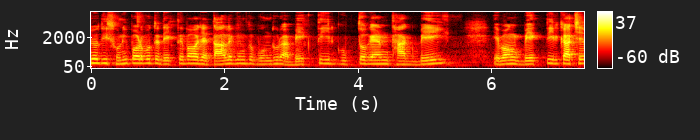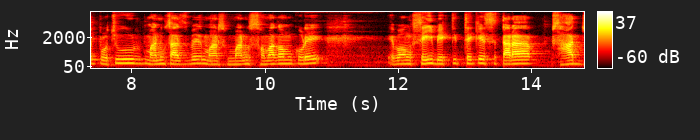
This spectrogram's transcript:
যদি শনি পর্বতে দেখতে পাওয়া যায়, তাহলে কিন্তু বন্ধুরা ব্যক্তির গুপ্ত জ্ঞান থাকবেই। এবং ব্যক্তির কাছে প্রচুর মানুষ আসবে মানুষ সমাগম করে এবং সেই ব্যক্তির থেকে তারা সাহায্য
